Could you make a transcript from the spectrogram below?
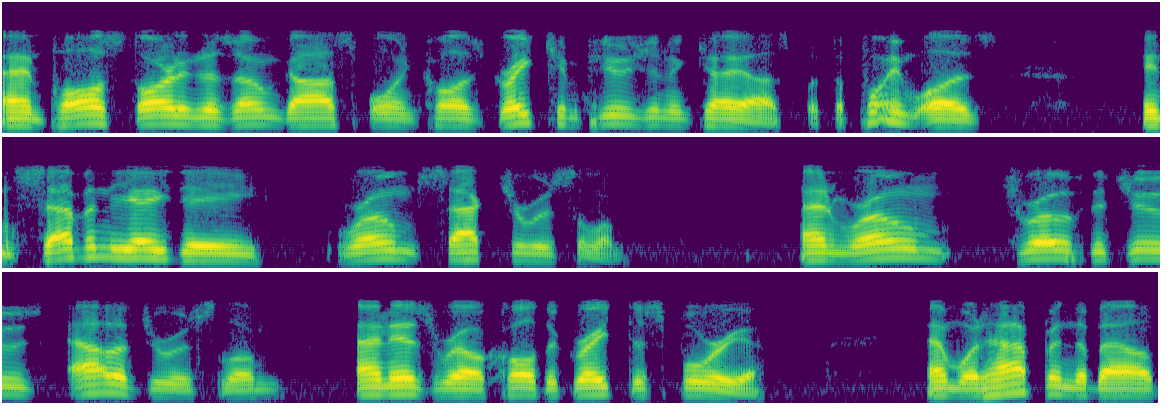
and Paul started his own gospel and caused great confusion and chaos. But the point was, in 70 A.D., Rome sacked Jerusalem, and Rome drove the Jews out of Jerusalem and Israel, called the Great Diaspora. And what happened about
